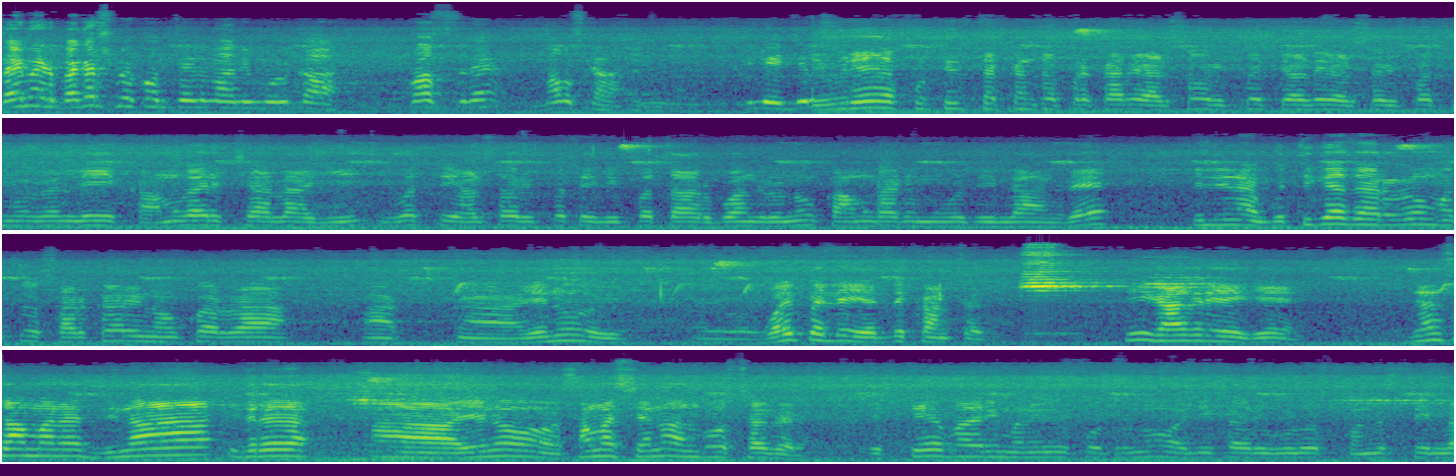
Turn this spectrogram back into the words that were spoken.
ದಯಮಾಡಿ ಬಗೆಹರಿಸಬೇಕು ಅಂತೇಳಿ ನಾನು ನಿಮ್ಮ ಮೂಲಕ ಪ್ರಾರ್ಥನೆ ನಮಸ್ಕಾರ. ಇವರೇ ಕೊಟ್ಟಿರ್ತಕ್ಕಂಥ ಪ್ರಕಾರ ಎರಡು ಸಾವಿರದ ಇಪ್ಪತ್ತೆರಡು ಎರಡು ಸಾವಿರದ ಇಪ್ಪತ್ತ್ಮೂರರಲ್ಲಿ ಕಾಮಗಾರಿ ಚಾಲಾಗಿ ಇವತ್ತು ಎರಡು ಸಾವಿರದ ಇಪ್ಪತ್ತೈದು ಇಪ್ಪತ್ತಾರು ಬಂದ್ರೂ ಕಾಮಗಾರಿ ಮುಗಿದಿಲ್ಲ ಅಂದರೆ ಇಲ್ಲಿನ ಗುತ್ತಿಗೆದಾರರು ಮತ್ತು ಸರ್ಕಾರಿ ನೌಕರರ ಏನು ವೈಫಲ್ಯ ಎದ್ದು ಕಾಣ್ತದೆ. ಹೀಗಾದರೆ ಹೇಗೆ? ಜನಸಾಮಾನ್ಯ ದಿನ ಇದರ ಏನೋ ಸಮಸ್ಯೆನ ಅನುಭವಿಸ್ತಾ ಇದ್ದಾರೆ. ಎಷ್ಟೇ ಬಾರಿ ಮನವಿ ಕೊಟ್ಟರು ಅಧಿಕಾರಿಗಳು ಸ್ಪಂದಿಸ್ತಿಲ್ಲ,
